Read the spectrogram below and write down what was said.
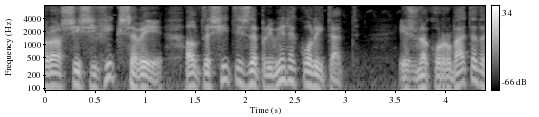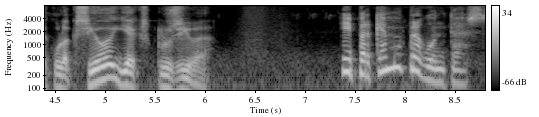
però si s'hi fixa bé, el teixit és de primera qualitat. És una corbata de col·lecció i exclusiva. I per què m'ho preguntes?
